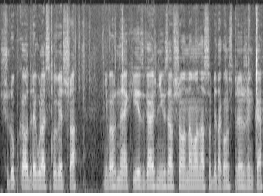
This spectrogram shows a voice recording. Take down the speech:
Śrubka od regulacji powietrza. Nieważne jaki jest gaźnik, zawsze ona ma na sobie taką sprężynkę.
